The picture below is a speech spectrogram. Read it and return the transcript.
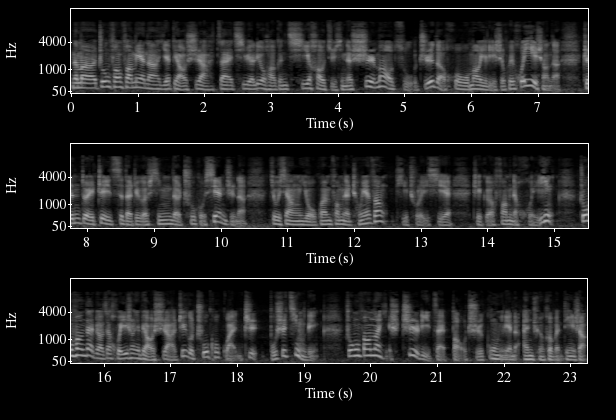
那么中方方面呢也表示啊，在七月六号跟七号举行的世贸组织的货物贸易理事会会议上呢，针对这次的这个新的出口限制呢，就向有关方面的成员方提出了一些这个方面的回应。中方代表在会议上就表示啊，这个出口管制不是禁令，中方呢也是致力在保持供应链的安全和稳定上，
